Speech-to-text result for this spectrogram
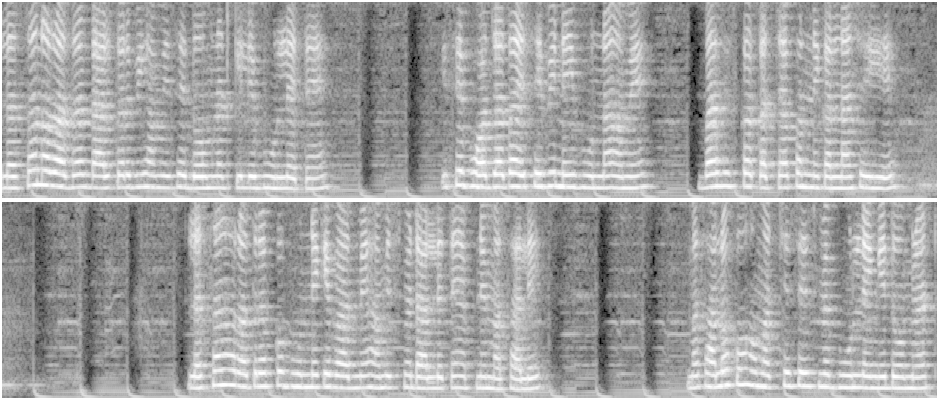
लहसुन और अदरक डालकर भी हम इसे दो मिनट के लिए भून लेते हैं। इसे बहुत ज़्यादा इसे भी नहीं भूनना हमें, बस इसका कच्चापन निकलना चाहिए। लहसुन और अदरक को भूनने के बाद में हम इसमें डाल लेते हैं अपने मसाले। मसालों को हम अच्छे से इसमें भून लेंगे दो मिनट।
